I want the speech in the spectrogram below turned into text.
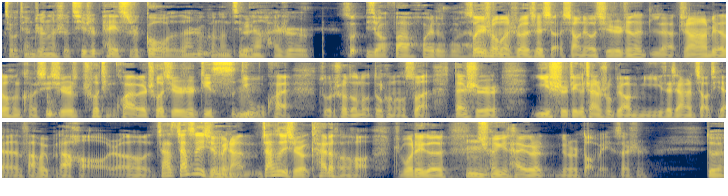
九天真的是其实 pace 是够的，但是可能今天还是。所以比较发挥的不太，所以说嘛，说这小小牛其实真的两这两场比赛都很可惜。其实车挺快，我觉得车其实是第四、第五快，左的车都能都可能算。但是一是这个战术比较迷，再加上角田发挥不大好，然后加加斯利其实没啥，加斯利其实开的很好，只不过这个全雨胎有点有点倒霉，算是。对，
